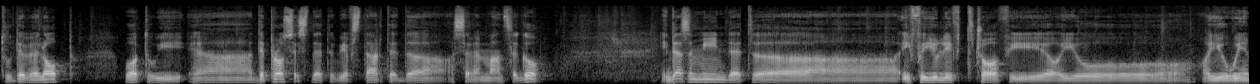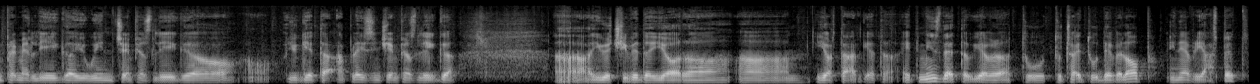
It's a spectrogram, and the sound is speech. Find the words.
to develop what we uh, the process that we have started uh, seven months ago. It doesn't mean that uh, if you lift trophy or you or you win Premier League or you win Champions League or, or you get a, a, place in Champions League, uh, you achieved your uh, um, your target. It means that we have to to try to develop in every aspect,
